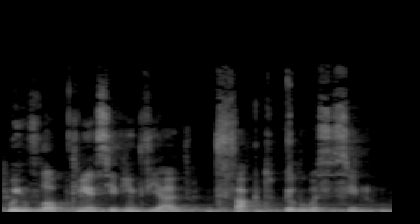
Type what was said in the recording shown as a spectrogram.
que o envelope tinha sido enviado, de facto, pelo assassino.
